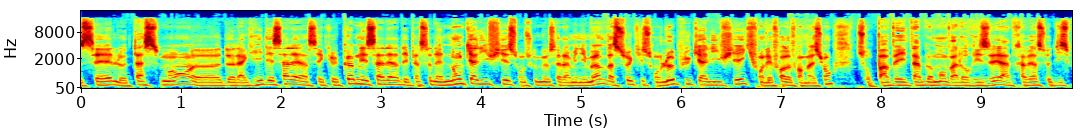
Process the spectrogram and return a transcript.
c'est le tassement de la grille des salaires. C'est que comme les salaires des personnels non qualifiés sont soumis au salaire minimum, bah, ceux qui sont le plus qualifiés, qui font l'effort de formation, ne sont pas véritablement valorisés à travers ce dispositif.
